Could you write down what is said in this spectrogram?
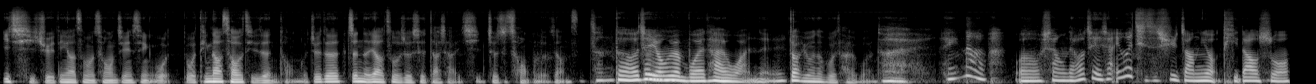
一起决定要这么冲这件事情，我我听到超级认同。我觉得真的要做，就是大家一起就是冲了这样子，真的，而且永远不会太晚呢、欸，对，永远都不会太晚，对。哎，那我、呃、想了解一下，因为其实序章你有提到说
